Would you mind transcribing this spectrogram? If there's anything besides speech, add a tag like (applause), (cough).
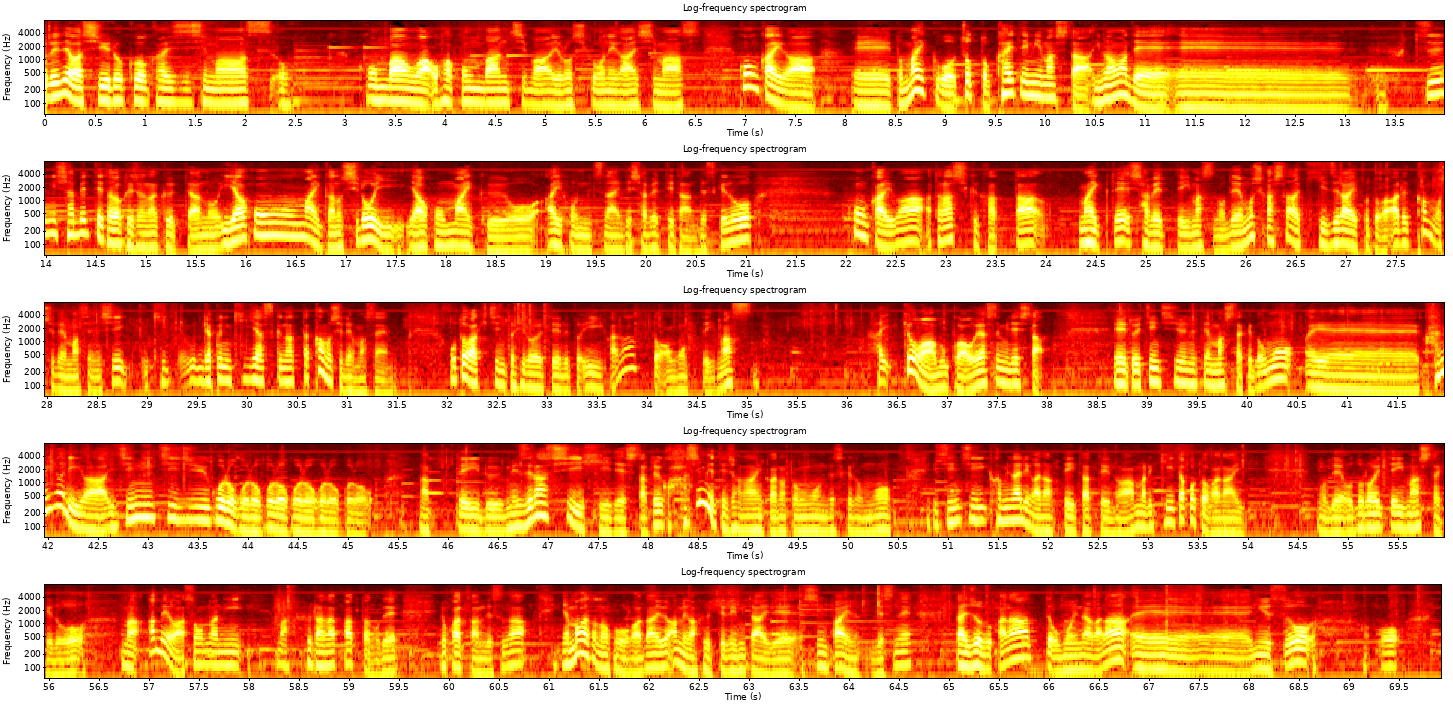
それでは収録を開始します。おこんばんは。おはこんばんちは。よろしくお願いします。今回はえーと、マイクをちょっと変えてみました。今まで、えー、普通に喋ってたわけじゃなくてあのイヤホンマイクあの白いイヤホンマイクを iPhone につないで喋ってたんですけど今回は新しく買ったマイクで喋っていますので、もしかしたら聞きづらいことがあるかもしれませんし、逆に聞きやすくなったかもしれません。音がきちんと拾えているといいかなと思っています。はい、今日は僕はお休みでした。えーと、一日中寝てましたけども、えー、雷が一日中ゴロゴロゴロゴロゴロゴロなっている珍しい日でした。というか初めてじゃないかなと思うんですけども一日雷が鳴っていたっていうのはあんまり聞いたことがないので驚いていましたけど、まあ、雨はそんなに、まあ、降らなかったので良かったんですが山形の方がだいぶ雨が降ってるみたいで心配ですね。大丈夫かなって思いながら、えー、ニュースを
